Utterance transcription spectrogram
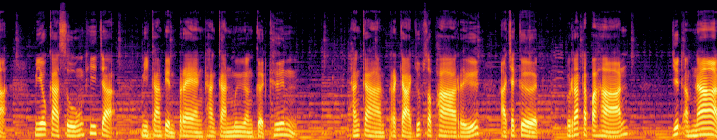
2565 มีโอกาสสูงที่จะมีการเปลี่ยนแปลงทางการเมืองเกิดขึ้น ทั้งการประกาศยุบสภาหรืออาจจะเกิดรัฐประหาร ยึดอำนาจ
